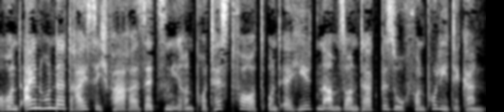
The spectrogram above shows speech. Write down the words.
Rund 130 Fahrer setzen ihren Protest fort und erhielten am Sonntag Besuch von Politikern.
